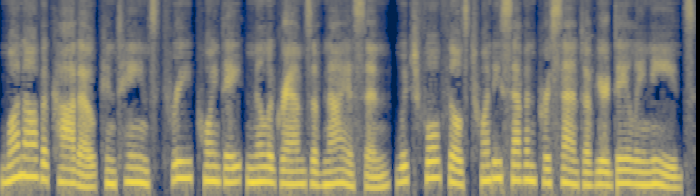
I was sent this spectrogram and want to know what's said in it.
One avocado contains 3.8 milligrams of niacin, which fulfills 27% of your daily needs.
